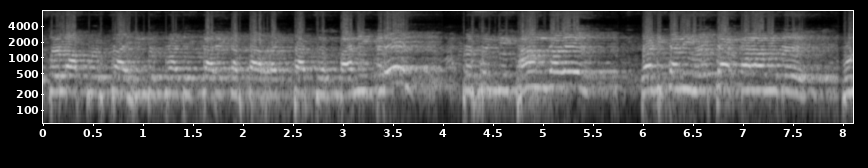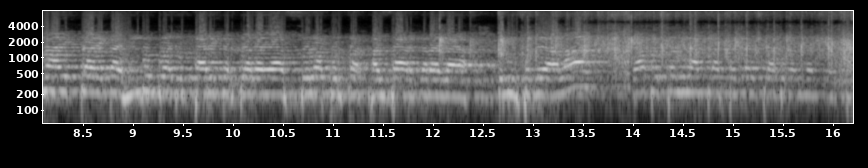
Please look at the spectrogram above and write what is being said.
सोलापूरचा हिंदुत्वादी कार्यकर्ता रक्ताचं पाणी करेल प्रसंगी घाम गाळेल त्या ठिकाणी येत्या काळामध्ये पुन्हा एकदा एका हिंदुत्वादी कार्यकर्त्याला या सोलापूरचा खासदार करायला तुम्ही सगळे आलात. त्याबद्दल मी आपल्या सगळ्यांचे अभिनंदन करतो.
